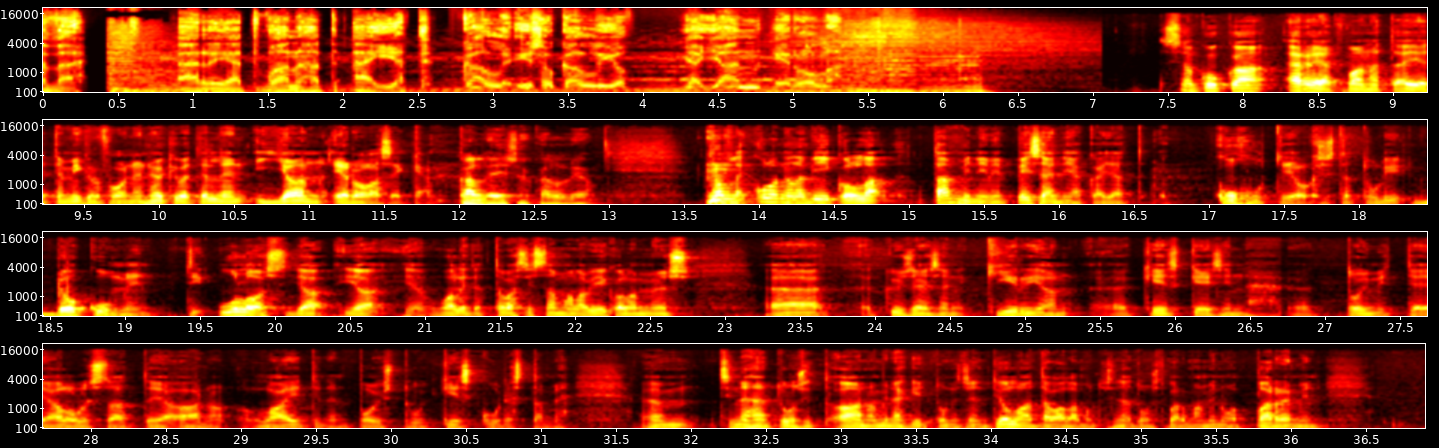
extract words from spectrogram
Ävä. Äreät vanhat äijät. Kalle Isokallio ja Jan Erola. Se on kuka äreät vanhat äijät ja mikrofonien hökivätellen Jan Erola sekä. Kalle Isokallio. Kalle, kulunella viikolla Tamminiemen pesänjakajat kohuteoksista tuli dokumentti ulos ja, ja, ja valitettavasti samalla viikolla myös kyseisen kirjan keskeisin toimittaja ja alullissaattaja Aano Laitinen poistui keskuudestamme. Sinähän tunsit Aano, minäkin tunsin sen jollain tavalla, mutta sinä tunsit varmaan minua paremmin.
